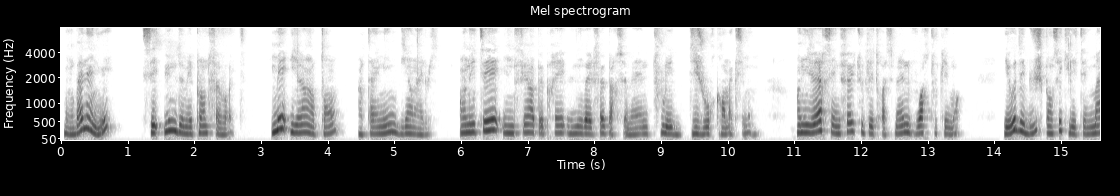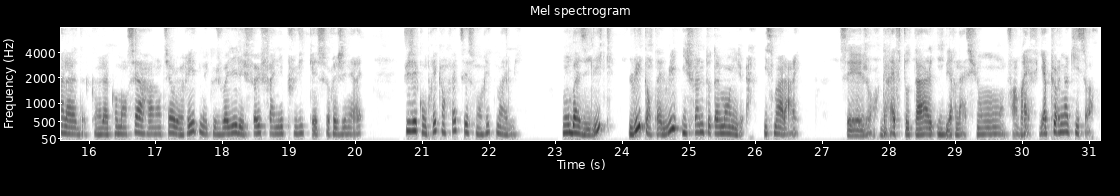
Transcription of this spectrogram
Mon bananier, c'est une de mes plantes favorites. Mais il a un temps, un timing bien à lui. En été, il me fait à peu près une nouvelle feuille par semaine, tous les 10 jours grand maximum. En hiver, c'est une feuille toutes les 3 semaines, voire toutes les mois. Et au début, je pensais qu'il était malade quand il a commencé à ralentir le rythme et que je voyais les feuilles faner plus vite qu'elles se régénéraient. Puis j'ai compris qu'en fait, c'est son rythme à lui. Mon basilic, lui, quant à lui, il fane totalement en hiver. Il se met à l'arrêt. C'est genre grève totale, hibernation, enfin bref, il n'y a plus rien qui sort.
